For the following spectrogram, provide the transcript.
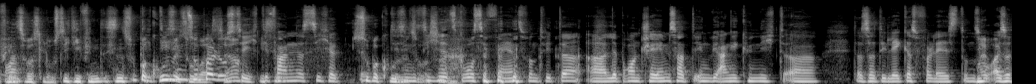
finden sowas lustig, die finden, die sind super cool die, die sind super sowas, lustig, ja. die, die fanden das sicher, super cool die sind sicher jetzt große Fans von Twitter. uh, LeBron James hat irgendwie angekündigt, uh, dass er die Lakers verlässt und so. Also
